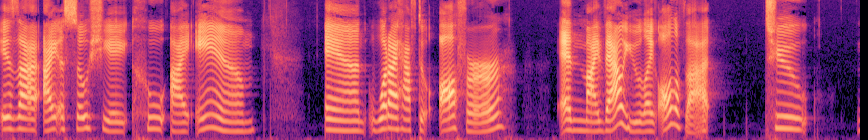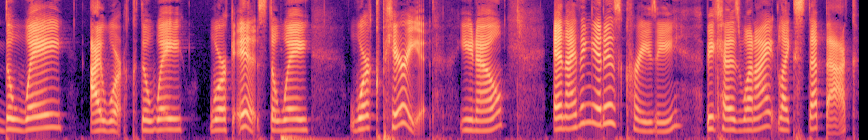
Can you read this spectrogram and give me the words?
is that I associate who I am and what I have to offer and my value, like all of that, to the way I work, the way work is, the way work period, you know? And I think it is crazy because when I like step back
